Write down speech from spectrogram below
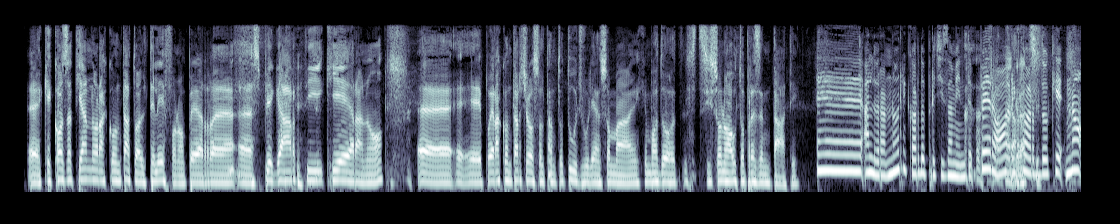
eh, che cosa ti hanno raccontato al telefono per eh, eh spiegarti chi erano eh, e, e puoi raccontarcelo soltanto tu, Giulia, insomma, in che modo si sono autopresentati. Eh, allora, non ricordo precisamente, però ah, ricordo che no,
